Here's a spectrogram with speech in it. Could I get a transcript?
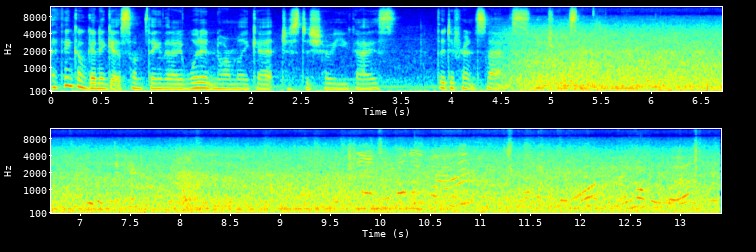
I think I'm going to get something that I wouldn't normally get just to show you guys the different snacks 어떻게? 이게 제거도 있냐? 안 먹을 거야?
